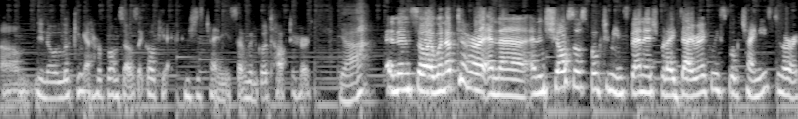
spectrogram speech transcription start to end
um, you know, looking at her phone. So I was like, okay, she's Chinese, so I'm gonna go talk to her. Yeah. And then so I went up to her, and uh, and then she also spoke to me in Spanish, but I directly spoke Chinese to her,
